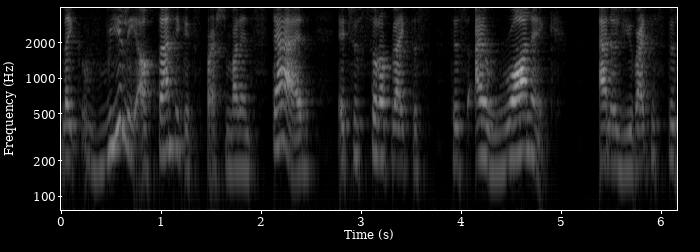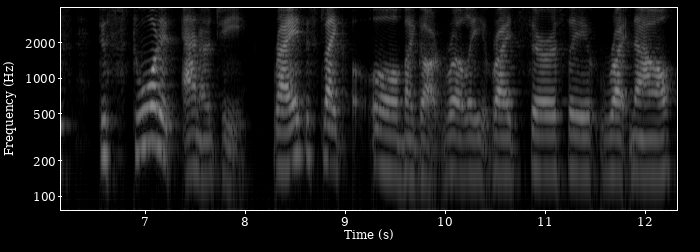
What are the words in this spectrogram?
like really authentic expression but instead it's just sort of like this this ironic energy, right? This this distorted energy, right? It's like, oh my god, really, right? Seriously, right now.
